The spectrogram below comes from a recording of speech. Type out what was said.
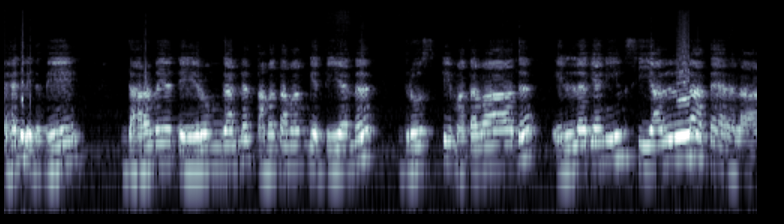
පැහැදිලිද මේ ධර්මය තේරුම් ගන්න තම තමන්ගේ තියෙන දෘෂ්ටි මතවාද එල්ල ගැනීම සියල්ල අතෑරලා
